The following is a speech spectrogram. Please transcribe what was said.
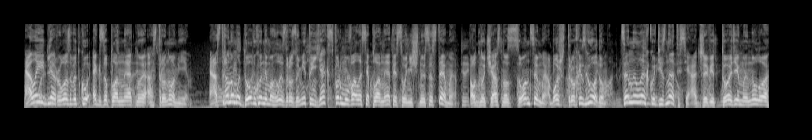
але й для розвитку екзопланетної астрономії. Астрономи довго не могли зрозуміти, як сформувалися планети сонячної системи одночасно з сонцем або ж трохи згодом. Це нелегко дізнатися, адже відтоді минуло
